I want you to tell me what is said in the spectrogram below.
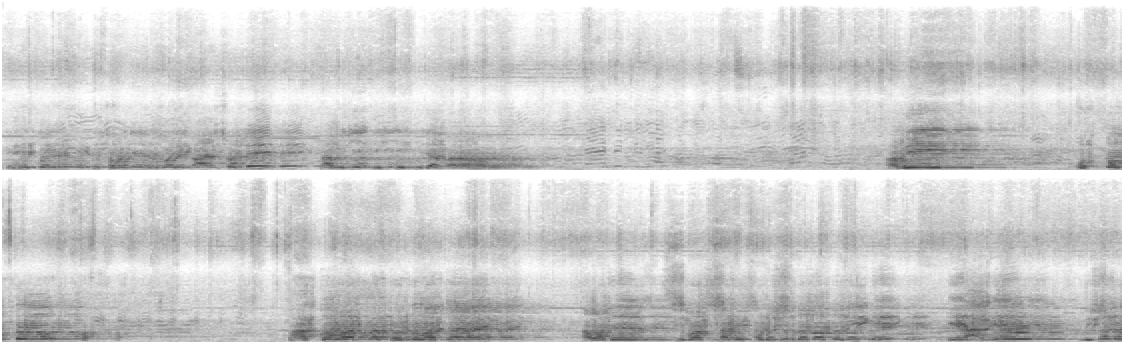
দেশের জন্য একটু সমাজের উপরে কাজ করলে স্বামীজির তিথি পূজা করা হবে। আমি অত্যন্ত ভাগ্যবান বা ধন্যবাদ জানাই আমাদের শ্রীমৎ স্বামী পরিশুদ্ধানন্দজিকে এর আগেও মিশনে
